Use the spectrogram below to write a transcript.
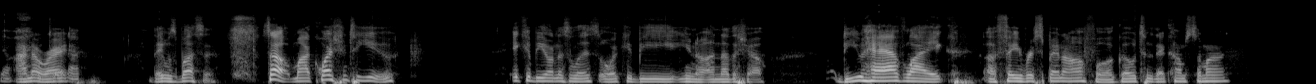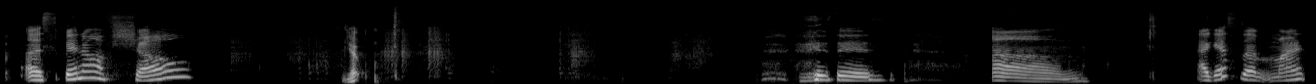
No, I know, right? not. They was bussing. So my question to you, it could be on this list or it could be, you know, another show. Do you have like a favorite spinoff or a go-to that comes to mind? A spin-off show? Yep. This is um I guess the my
